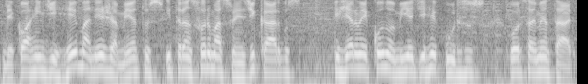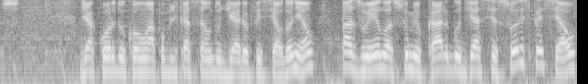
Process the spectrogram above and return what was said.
decorrem de remanejamentos e transformações de cargos que geram economia de recursos orçamentários. De acordo com a publicação do Diário Oficial da União, Pazuello assume o cargo de assessor especial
